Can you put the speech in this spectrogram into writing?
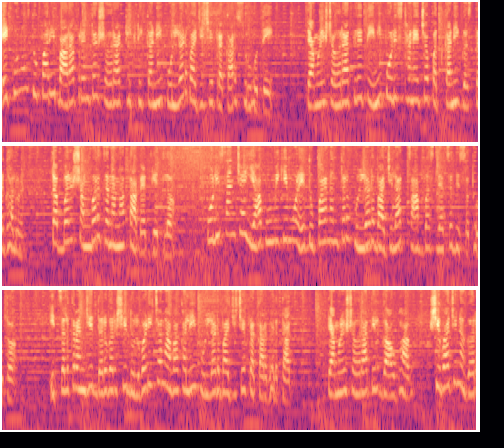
एकूणच दुपारी बारापर्यंत शहरात ठिकठिकाणी हुल्लडबाजीचे प्रकार सुरू होते. त्यामुळे शहरातील तिन्ही पोलीस ठाण्याच्या पथकांनी गस्त घालून तब्बल शंभर जणांना ताब्यात घेतलं. पोलिसांच्या या भूमिकेमुळे दुपारनंतर हुल्लडबाजीला चाप बसल्याचं दिसत होतं. इचलकरंजीत दरवर्षी दुलवडीच्या नावाखाली हुल्लडबाजीचे प्रकार घडतात. त्यामुळे शहरातील गावभाग शिवाजीनगर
